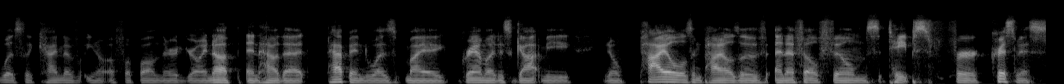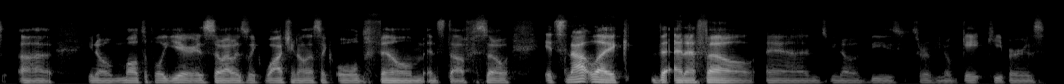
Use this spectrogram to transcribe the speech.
was like kind of you know a football nerd growing up and how that happened was my grandma just got me you know piles and piles of NFL films tapes for Christmas uh you know multiple years. So i was like watching all this like old film and stuff. So it's not like the nfl and you know these sort of you know gatekeepers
